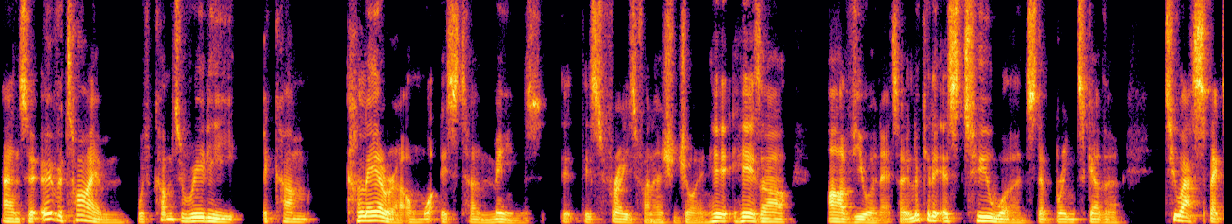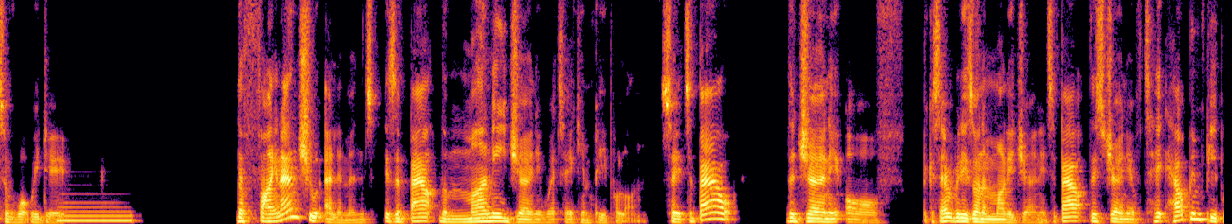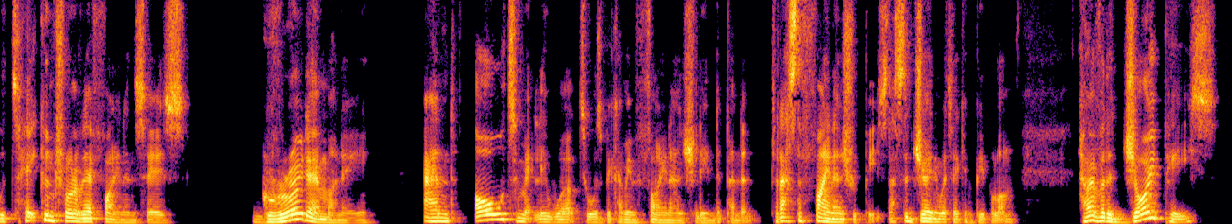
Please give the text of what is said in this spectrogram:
And so over time, we've come to really become clearer on what this term means, this phrase financial joy. And here, here's our, our view on it. So look at it as two words that bring together two aspects of what we do. The financial element is about the money journey we're taking people on. So it's about the journey of, because everybody's on a money journey, it's about this journey of helping people take control of their finances, grow their money, and ultimately work towards becoming financially independent. So that's the financial piece. That's the journey we're taking people on. However, the joy piece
